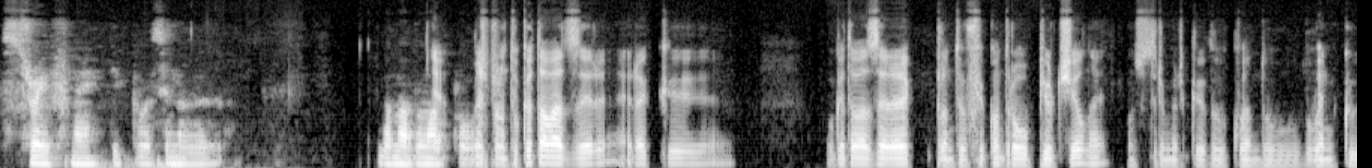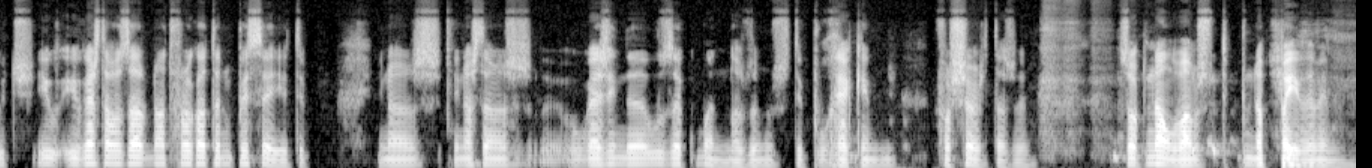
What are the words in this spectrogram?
strafe, né? Tipo a cena de, de andar de um lado Yeah, para o Mas pronto, o que eu estava a dizer era que. O que eu estava a dizer era que, pronto, eu fui contra o Pure Chill, né? Um streamer que, do clã do, do N-Kuch, e, o- e o gajo estava a usar Not Forgotten no PC, e, eu, tipo, e nós, e nós estamos. O gajo ainda usa comando, nós vamos tipo Wrecking for sure, estás a ver? Só que não, levamos tipo na peida mesmo.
